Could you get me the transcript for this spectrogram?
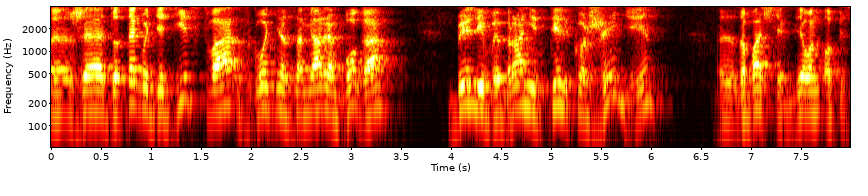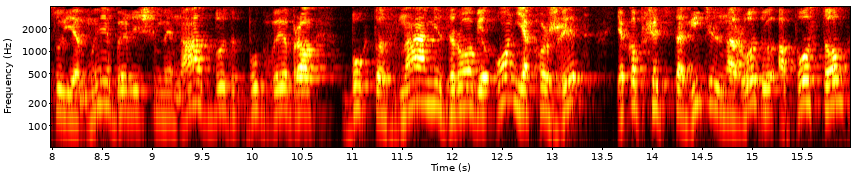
e, że do tego dziedzictwa zgodnie z zamiarem Boga byli wybrani tylko Żydzi, e, Zobaczcie, gdzie on opisuje, my byliśmy, nas Bóg wybrał, Bóg to z nami zrobił. On jako Żyd, jako przedstawiciel narodu, apostoł,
